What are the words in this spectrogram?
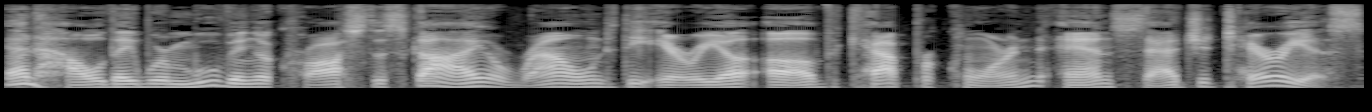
and how they were moving across the sky around the area of Capricorn and Sagittarius,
